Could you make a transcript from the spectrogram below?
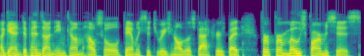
again, depends on income, household, family situation, all those factors. But for, for most pharmacists,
